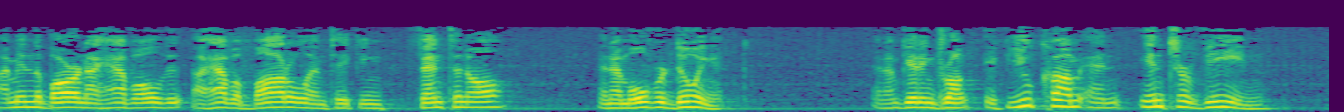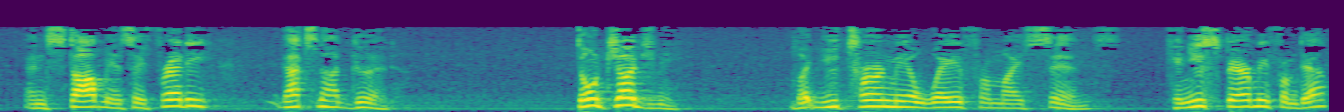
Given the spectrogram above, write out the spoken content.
I'm in the bar and I have all the, I have a bottle, I'm taking fentanyl, and I'm overdoing it. And I'm getting drunk. If you come and intervene and stop me and say, Freddie, that's not good. don't judge me, but you turn me away from my sins. Can you spare me from death?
